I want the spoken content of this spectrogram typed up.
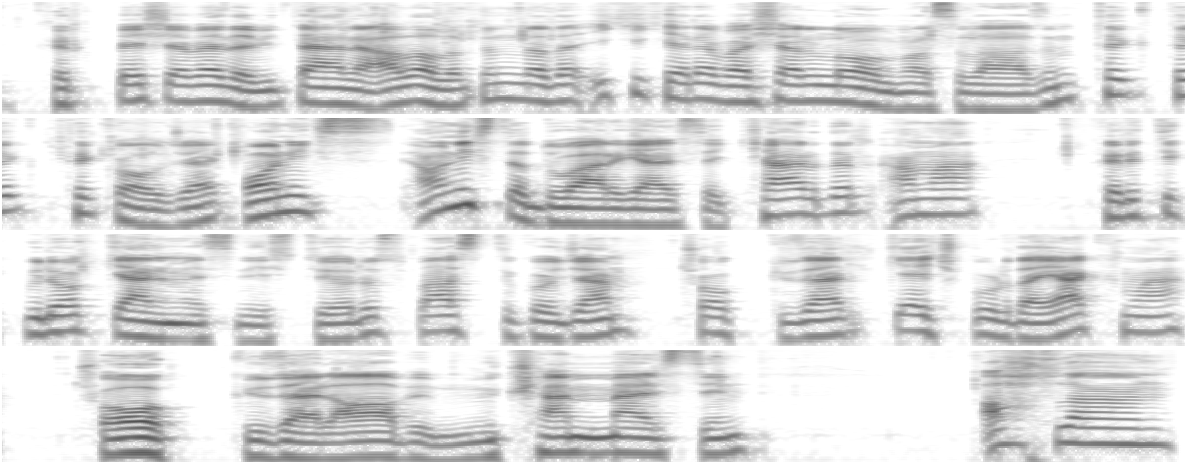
45 eve de bir tane alalım. Bunda da iki kere başarılı olması lazım. Tık tık tık olacak. Onyx, Onyx de duvar gelse kardır ama kritik blok gelmesini istiyoruz. Bastık hocam. Çok güzel. Geç burada yakma. Çok güzel abi. Mükemmelsin. Ah lan.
